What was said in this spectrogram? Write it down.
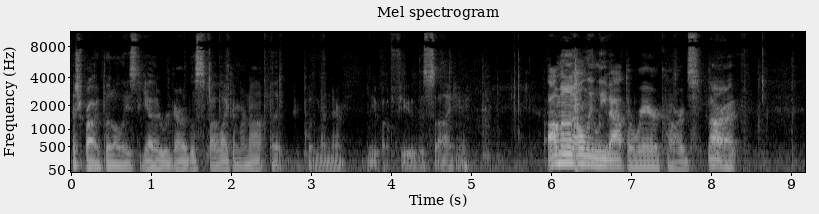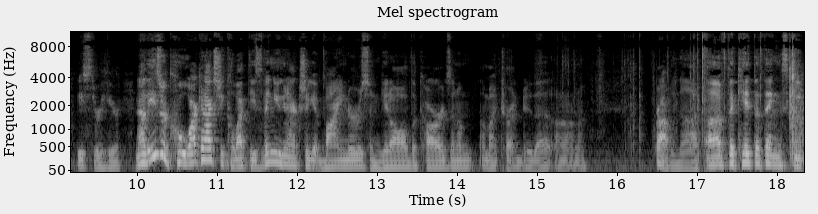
I should probably put all these together regardless if I like them or not, but put them in there. Leave a few this side here. I'm going to only leave out the rare cards. All right. These three here. Now, these are cool. I can actually collect these. I think you can actually get binders and get all the cards in them. I might try to do that. I don't know. Probably not. Uh, if the kit, the things keep...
